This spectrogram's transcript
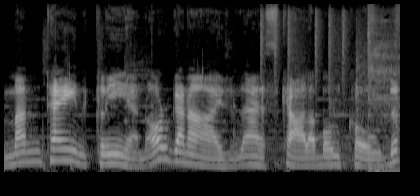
maintain clean, organized and scalable code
